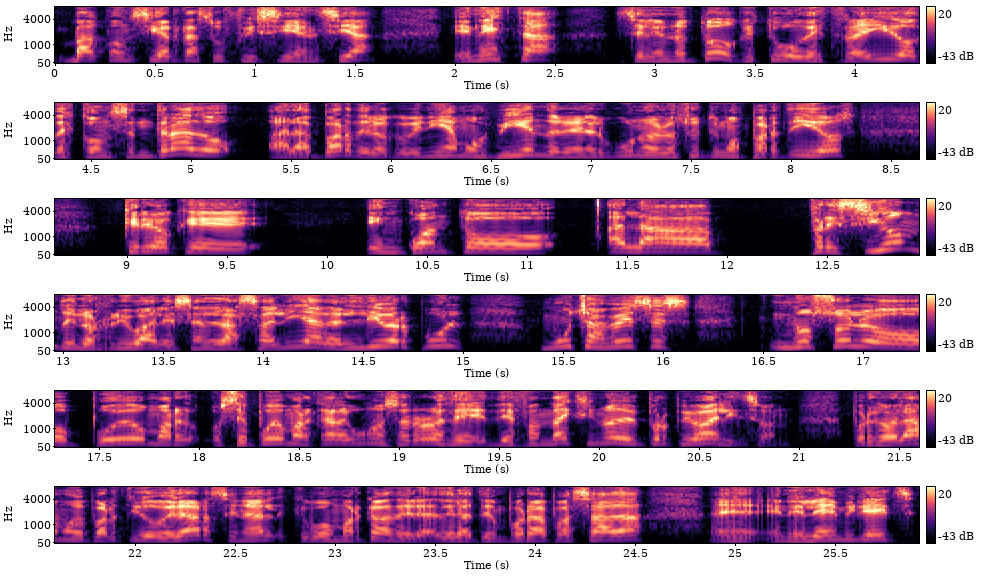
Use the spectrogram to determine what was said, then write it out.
va con cierta suficiencia. En esta se le notó que estuvo distraído, desconcentrado, a la par de lo que veníamos viéndole en algunos de los últimos partidos. Creo que en cuanto a la presión de los rivales en la salida del Liverpool, muchas veces no solo se puede marcar algunos errores de, de, Van Dijk, sino del propio Allison. Porque hablamos del partido del Arsenal, que vos marcabas de la, temporada pasada, eh, en el Emirates,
